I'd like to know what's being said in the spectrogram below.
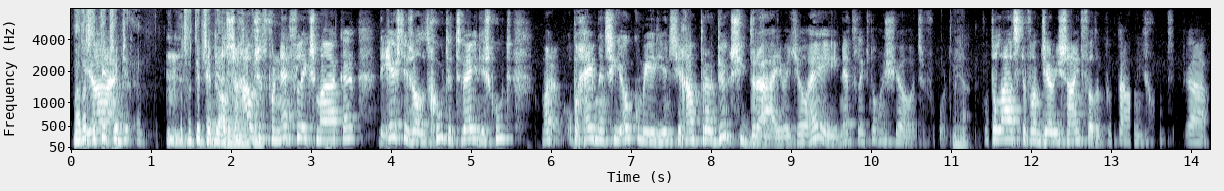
Maar wat Ja, voor tips heb je, wat voor tips heb jij Als ze gauw ze het voor Netflix maken, de eerste is altijd goed, de tweede is goed. Maar op een gegeven moment zie je ook comedians die gaan productie draaien. Weet je wel, hey, Netflix nog een show enzovoort. Ja. Ik vond de laatste van Jerry Seinfeld ook totaal niet goed. Ja, er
